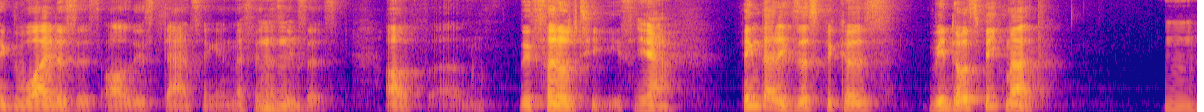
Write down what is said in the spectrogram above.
Like why does this all this dancing and messiness Mhm. exist of um, these subtleties? yeah I think that exists because we don't speak math. Mm.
